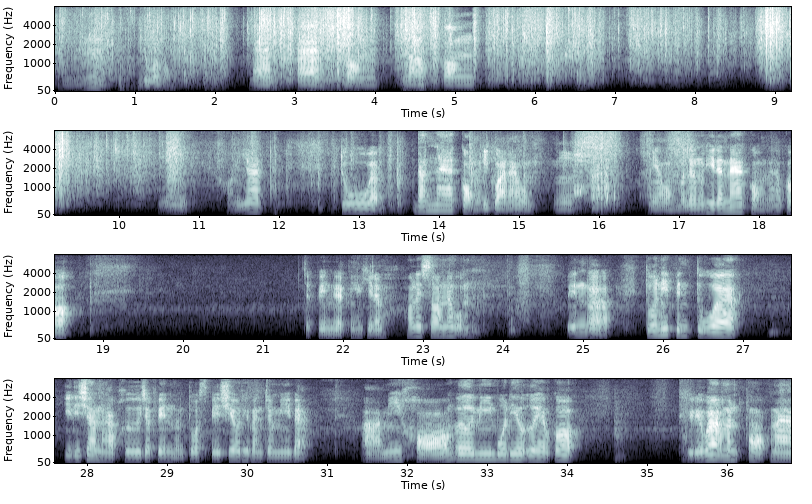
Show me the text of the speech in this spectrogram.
อืมดูว่าผมด้านข้างกล่องรอบกล่อง นี่ ขออนุญาดูแบบด้านหน้ากล่องดีกว่านะครับผมนี่เนี่ยผมมาเริ่มกันที่ด้านหน้ากล่องนะครับก็ จะเป็นแบบนี้เขียนแล้ว horizon นะผม เป็นเอ่อตัวนี้เป็นตัว edition นะครับ คือจะเป็นเหมือนตัว special ที่มันจะมีแบบอ่ามีของเอยมีโมเดลเอยครับก็ถือได้ว่ามันออกมา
